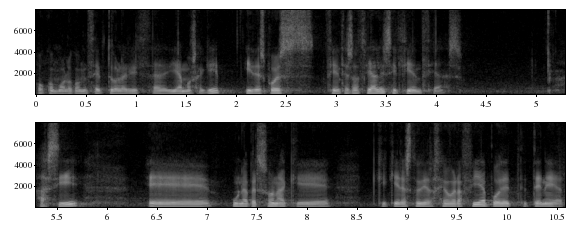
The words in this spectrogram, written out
o como lo conceptualizaríamos aquí, y después ciencias sociales y ciencias. Así, eh, una persona que, que quiera estudiar geografía puede tener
